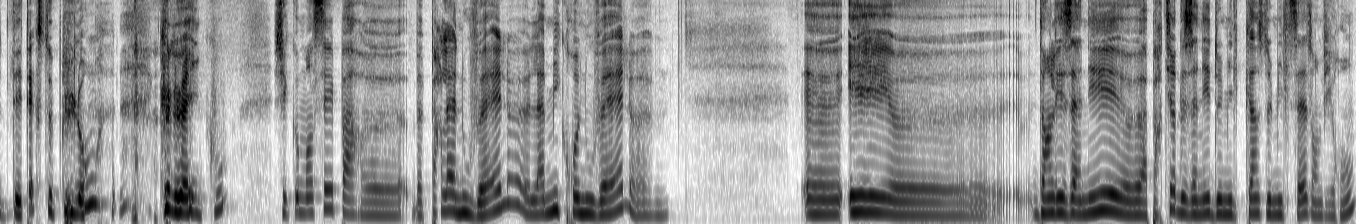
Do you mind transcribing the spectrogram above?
des textes plus longs que le haïku. J'ai commencé par, euh, bah, par la nouvelle, la micro-nouvelle. Euh, euh, et dans les années, à partir des années 2015-2016 environ.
